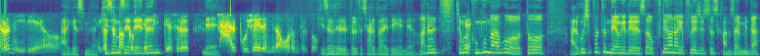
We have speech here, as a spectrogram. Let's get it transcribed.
그런 일이에요. 알겠습니다. 그러니까 기성세대는 BTS를 네. 잘 보셔야 됩니다 어른들도. 기성세대들도 잘 봐야 되겠네요. 오늘 정말 네. 궁금하고 또 알고 싶었던 내용에 대해서 후련하게 풀어주셔서 감사합니다.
